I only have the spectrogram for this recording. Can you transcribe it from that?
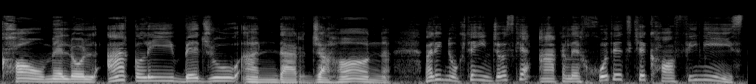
کامل العقلی بجو اندر جهان. ولی نکته اینجاست که عقل خودت که کافی نیست.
